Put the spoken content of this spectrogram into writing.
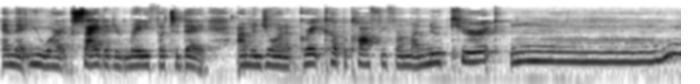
and that you are excited and ready for today. I'm enjoying a great cup of coffee from my new Keurig. Mm-hmm.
